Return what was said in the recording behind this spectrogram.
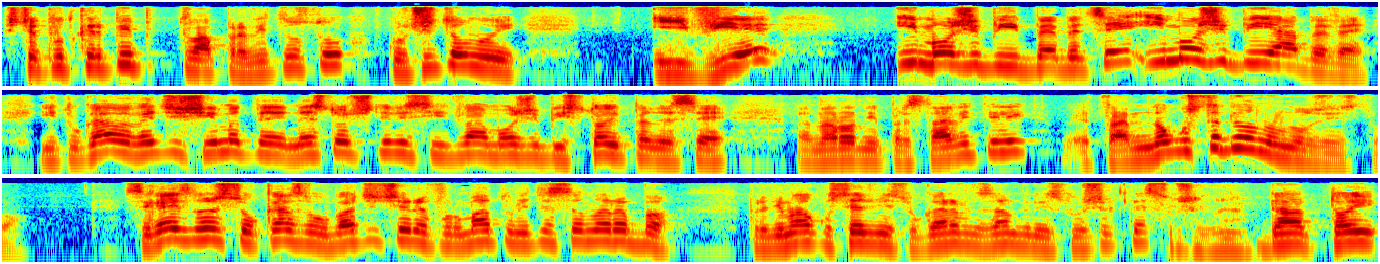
ще подкрепи това правителство, включително и, и вие, и може би и ББЦ, и може би и АБВ. И тогава вече ще имате не 142, може би 150 народни представители. Е, това е много стабилно мнозинство. Сега изведнъж се оказва обаче, че реформаторите са на ръба. Преди малко Седвин Сугарев, не знам дали слушахте. Слушах, да. Да, той,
